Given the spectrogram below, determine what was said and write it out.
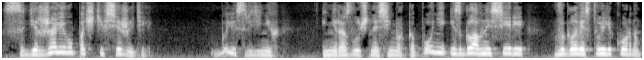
содержали его почти все жители. Были среди них и неразлучная семерка пони из главной серии во главе с Твойликорном,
